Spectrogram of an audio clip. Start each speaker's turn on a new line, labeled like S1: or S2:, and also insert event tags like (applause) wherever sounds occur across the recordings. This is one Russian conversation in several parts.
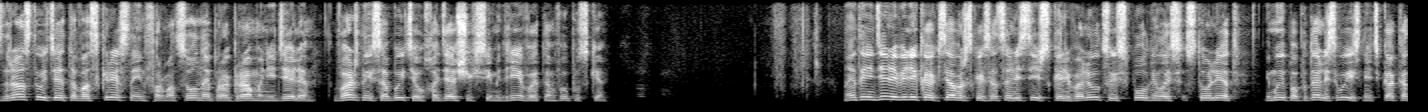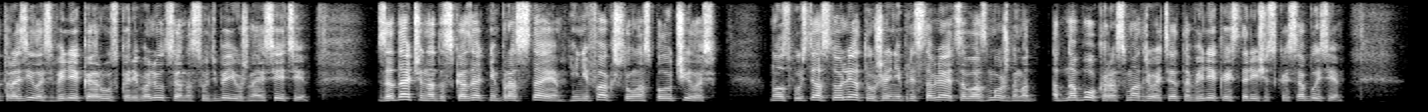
S1: Здравствуйте, это воскресная информационная программа «Неделя». Важные события уходящих 7 дней в этом выпуске. На этой неделе Великой Октябрьской социалистической революции исполнилось 100 лет, и мы попытались выяснить, как отразилась Великая Русская революция на судьбе Южной Осетии. Задача, надо сказать, непростая, и не факт, что у нас получилось. Но спустя сто лет уже не представляется возможным однобоко рассматривать это великое историческое событие.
